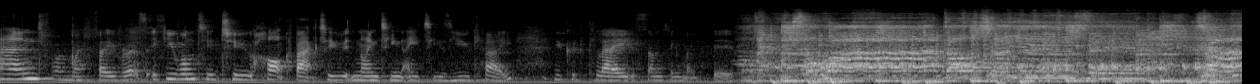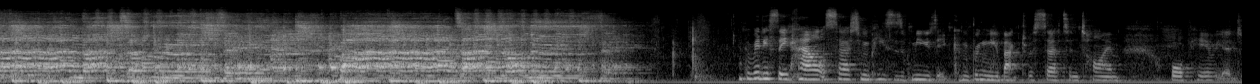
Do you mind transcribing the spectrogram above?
And one of my favourites, if you wanted to hark back to 1980s UK, you could play something like this. can see how certain pieces of music can bring you back to a certain time or period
